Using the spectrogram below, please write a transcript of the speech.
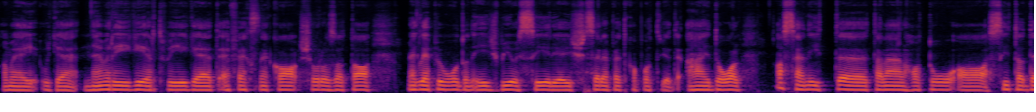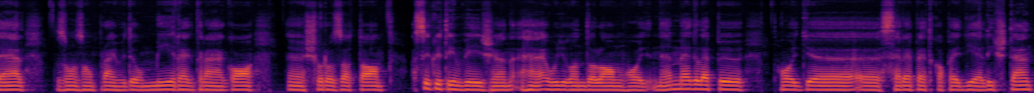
amely ugye nem rég ért véget, FX-nek a sorozata, meglepő módon HBO széria is szerepet kapott, ugye The Idol, aztán itt található a Citadel, az Amazon Prime Video méregdrága uh, sorozata, a Secret Invasion úgy gondolom, hogy nem meglepő, hogy szerepet kap egy ilyen listán,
